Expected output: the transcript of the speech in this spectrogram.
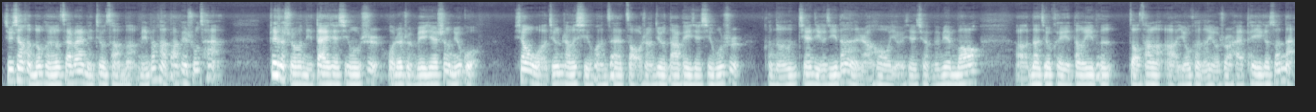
就像很多朋友在外面就餐嘛，没办法搭配蔬菜，这个时候你带一些西红柿，或者准备一些圣女果。像我经常喜欢在早上就搭配一些西红柿，可能煎几个鸡蛋，然后有一些全麦面包，啊，那就可以当一顿早餐了啊。有可能有时候还配一个酸奶，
